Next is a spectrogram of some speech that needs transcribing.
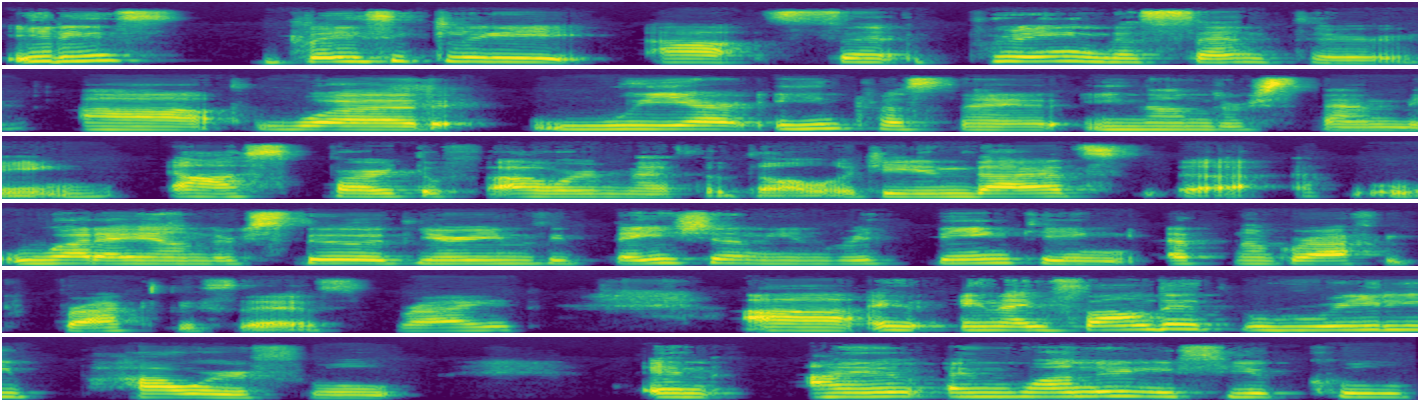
it is basically uh, putting in the center uh, what we are interested in understanding as part of our methodology. And that's uh, what I understood your invitation in rethinking ethnographic practices, right? Uh, and, and I found it really powerful and I, I'm wondering if you could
